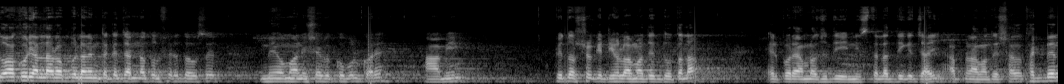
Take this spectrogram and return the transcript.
দোয়া করি আল্লাহ রব্বুল আলম তাকে জান্নাতুল ফেরদৌসের মেহমান হিসেবে কবুল করে। আমিন। প্রিয় দর্শক, এটি হলো আমাদের দোতলা। এরপরে আমরা যদি নিচতলার দিকে যাই, আপনারা আমাদের সাথে থাকবেন।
